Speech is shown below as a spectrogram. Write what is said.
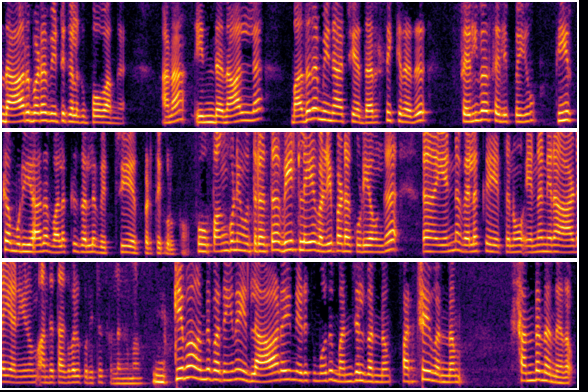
இந்த ஆறுபட வீட்டுகளுக்கு போவாங்க. ஆனால் இந்த நாளில் மதுரை மீனாட்சியை தரிசிக்கிறது செல்வ செழிப்பையும் தீர்க்க முடியாத வழக்குகளில் வெற்றியை ஏற்படுத்தி கொடுக்கும். இப்போ பங்குனி உத்திரத்தை வீட்டிலேயே வழிபடக்கூடியவங்க என்ன விளக்கு ஏத்தணும் என்ன நிற ஆடை அணியணும் அந்த தகவல் குறித்து சொல்லுங்க மேம் முக்கியமாக வந்து பார்த்தீங்கன்னா இதில் ஆடைன்னு எடுக்கும்போது மஞ்சள் வண்ணம் பச்சை வண்ணம் சந்தன நிறம்.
